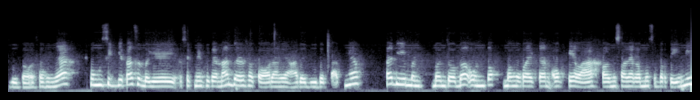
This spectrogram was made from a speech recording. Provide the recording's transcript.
gitu. Sehingga fungsi kita sebagai significant other atau orang yang ada di dekatnya tadi men mencoba untuk menguraikan oke okay lah kalau misalnya kamu seperti ini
